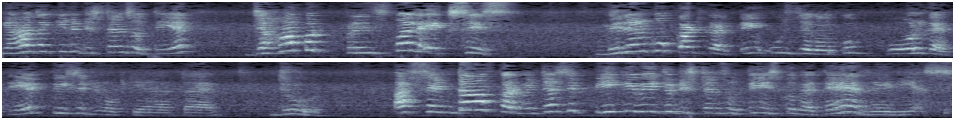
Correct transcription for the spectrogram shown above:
यहाँ तक की जो डिस्टेंस होती है, जहाँ पर प्रिंसिपल एक्सिस मिरर को कट करते उस जगह को पोल कहते हैं पी से डिनोट किया जाता है, ध्रुव। अब सेंटर ऑफ़ कर्वेचर से पी के बीच जो डिस्टेंस होती है, इसको कहते हैं रेडियस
